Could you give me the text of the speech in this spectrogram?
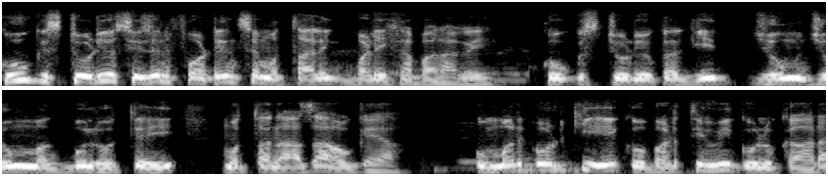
کوک اسٹوڈیو سیزن 14 سے متعلق بڑی خبر آ گئی۔ کوک اسٹوڈیو کا گیت جھوم جھوم مقبول ہوتے ہی متنازع ہو گیا۔ عمر کی ایک ابھرتی ہوئی گلوکارہ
